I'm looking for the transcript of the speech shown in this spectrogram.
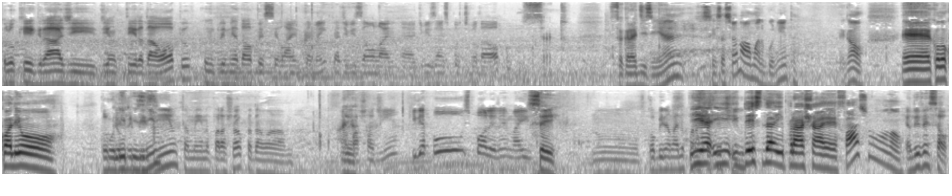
Coloquei grade dianteira da Opel, com embleminha da Opel C-Line também, que é a divisão online, é a divisão esportiva da Opel. Certo. Essa gradezinha é sensacional, mano. Bonita. Legal. É, colocou ali o... Coloquei O lipzinho. também no para-choque pra dar uma, Aí, baixadinha. Queria pôr o spoiler, né? Mas Sei. não combina mais no E, é- e, e desse daí pra achar é fácil ou não? É universal.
